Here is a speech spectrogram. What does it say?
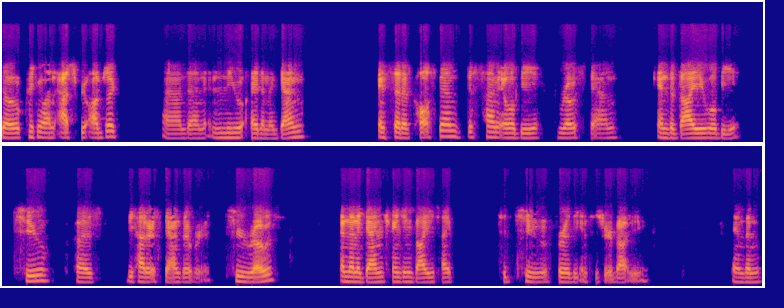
So clicking on attribute object and then new item again, instead of col span, this time it will be row span and the value will be two because the header spans over two rows. And then again, changing value type to two for the integer value. And then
